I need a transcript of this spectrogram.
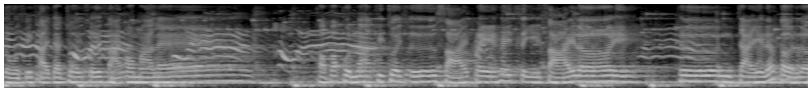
ดูสิใครจะช่วยซื้อสายออกมาแล้ว ขอบพระคุณนะที่ช่วยซื้อสายเปรยให้สี่สายเลยชื่นใจเหลือเกินเล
